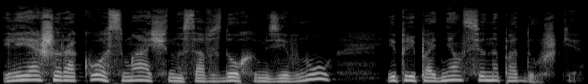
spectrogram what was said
Илья широко, смачно, со вздохом зевнул и приподнялся на подушке.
